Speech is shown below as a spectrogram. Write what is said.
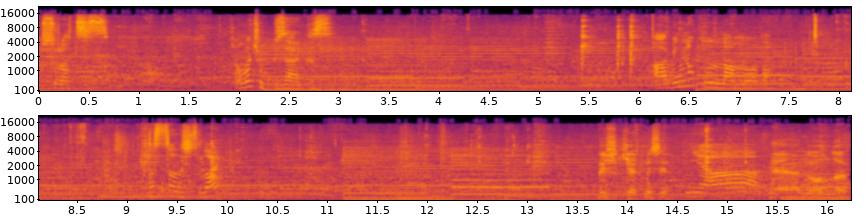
Çok suratsız. Ama çok güzel kız. Abinin okulundan mı o da? Nasıl tanıştılar? Beşik kertmesi. Ya Ya ne oldu?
